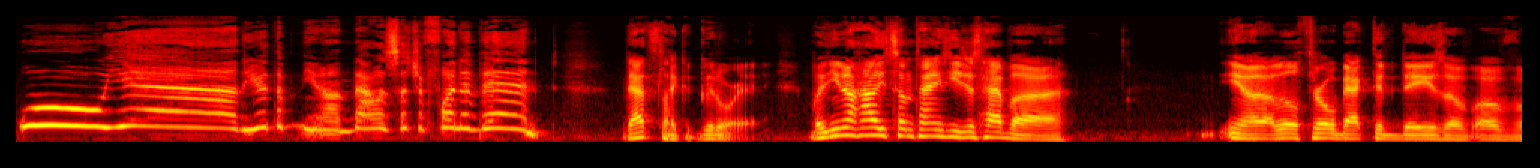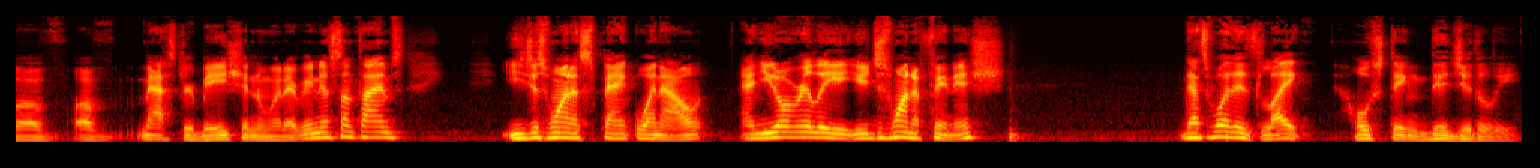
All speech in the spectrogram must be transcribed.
"Woo, yeah, you're the, you know, that was such a fun event. That's like a good or. But you know how sometimes you just have a, you know, a little throwback to the days of, of, of, of masturbation and whatever. You know, sometimes you just want to spank one out and you don't really, you just want to finish. That's what it's like hosting digitally.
